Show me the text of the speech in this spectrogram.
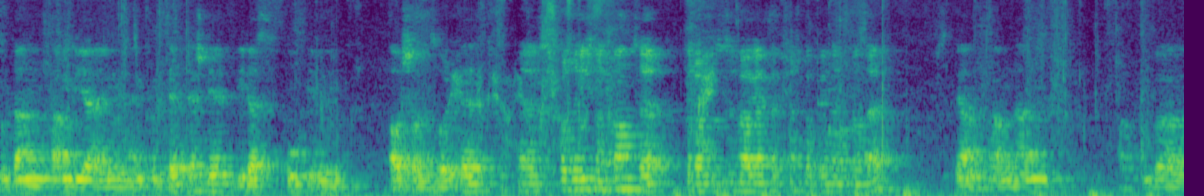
Und dann haben wir ein, ein Konzept erstellt, wie das Buch eben ausschauen sollte. E, Stworzyliśmy koncept, który opisywał jak ta książka powinna wyglądać. Ja, haben dann über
